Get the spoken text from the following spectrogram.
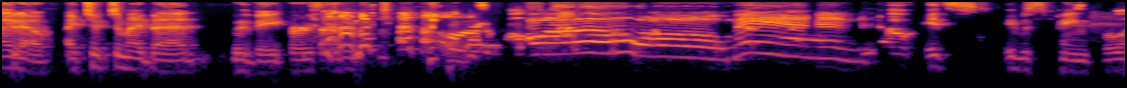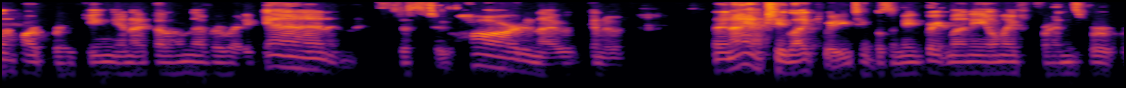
I know. I took to my bed with vapors. Don't Oh man! you know, it's it was painful and heartbreaking, and I thought I'll never write again, and it's just too hard, and I was gonna. And I actually liked waiting tables. I made great money. All my friends were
